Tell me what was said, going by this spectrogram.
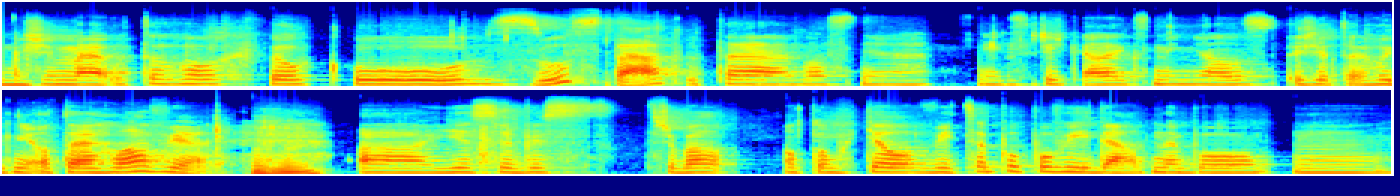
Můžeme u toho chvilku zůstat, u té vlastně, jak jsi říkal, jak zmínil, že to je hodně o té hlavě. Mm-hmm. A jestli bys třeba o tom chtěl více popovídat, nebo mm,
